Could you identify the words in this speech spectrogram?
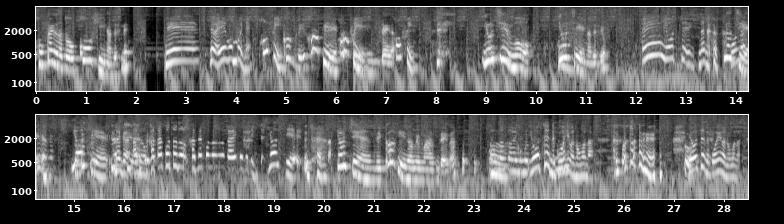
北海道だとコーヒーなんですね。へえー。では英語っぽいね。コーヒー。コーヒー、コーヒー、コーヒーみたいな。コーヒー。幼稚園も幼稚園なんですよ。ええー、幼稚園なんか幼稚園。幼稚園 なんかあの片言の片言の外国人みたい幼稚園みたいな幼稚園でコーヒー飲みますみたいなそんな感じの、幼稚園でコーヒーは飲まない 幼稚園でコーヒーは飲まない。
